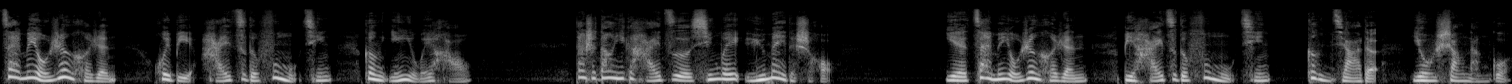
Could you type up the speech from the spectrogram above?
再没有任何人会比孩子的父母亲更引以为豪。但是，当一个孩子行为愚昧的时候，也再没有任何人比孩子的父母亲更加的忧伤难过。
